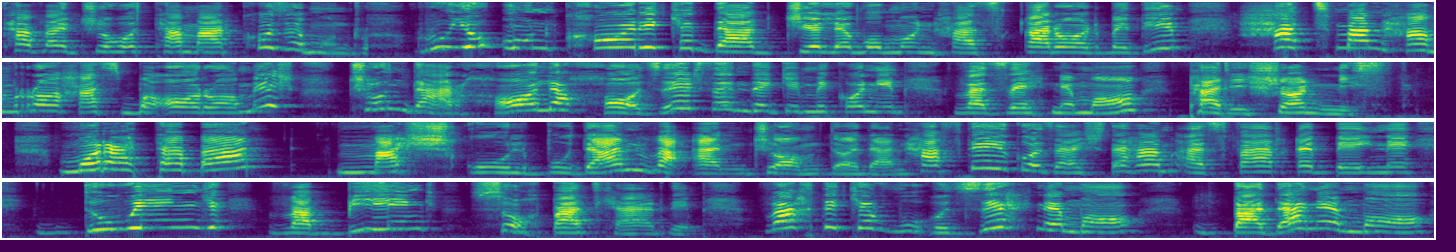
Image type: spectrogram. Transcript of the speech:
توجه و تمرکزمون رو روی اون کاری که در جلومون هست قرار بدیم حتما همراه هست با آرامش چون در حال حاضر زندگی می‌کنیم و ذهن ما پریشان نیست. مرتبا مشغول بودن و انجام دادن. هفته گذشته هم از فرق بین doing و being صحبت کردیم. وقتی که ذهن ما بدن ما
